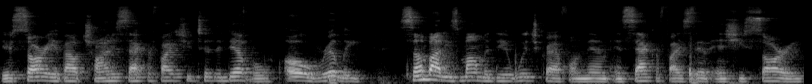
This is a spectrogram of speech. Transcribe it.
They're sorry about trying to sacrifice you to the devil. Oh, really? Somebody's mama did witchcraft on them and sacrificed them and she's sorry.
